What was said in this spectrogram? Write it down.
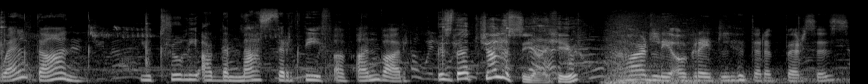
Well done. You truly are the master thief of Anbar. Is that jealousy I hear? Hardly, O great looter of purses.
